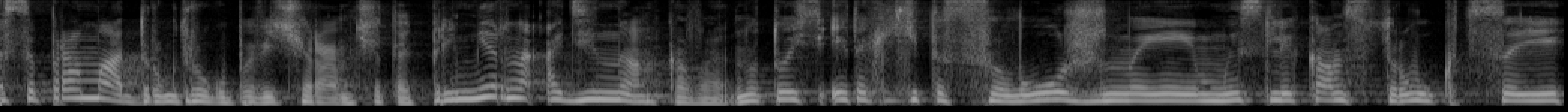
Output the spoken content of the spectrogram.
сопромат друг другу по вечерам читать. Примерно одинаково. Ну, то есть это какие-то сложные мысли, конструкции.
